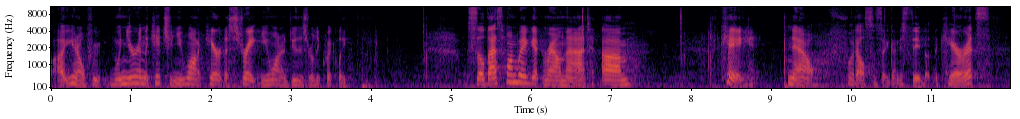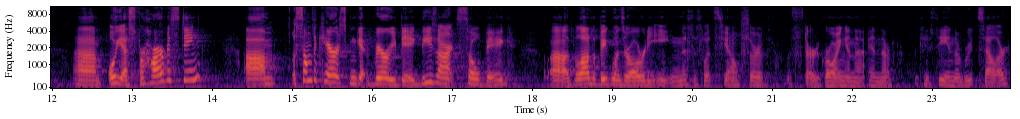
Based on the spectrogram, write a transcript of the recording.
uh, you know, for when you're in the kitchen, you want a carrot that's straight, and you want to do this really quickly. So that's one way of getting around that. Um, okay, now, what else was I going to say about the carrots? Um, oh, yes, for harvesting, um, some of the carrots can get very big. These aren't so big. Uh, a lot of the big ones are already eaten. This is what's, you know, sort of started growing in the, in the you can see in the root cellar.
